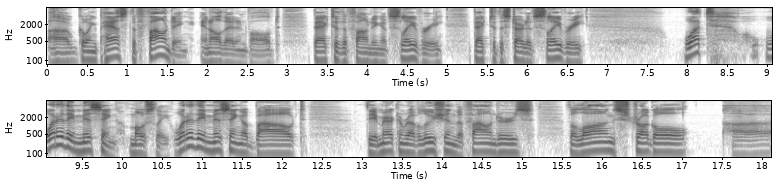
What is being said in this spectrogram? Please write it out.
uh, going past the founding and all that involved, back to the founding of slavery, back to the start of slavery. What what are they missing mostly? What are they missing about the American Revolution, the founders, the long struggle uh,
